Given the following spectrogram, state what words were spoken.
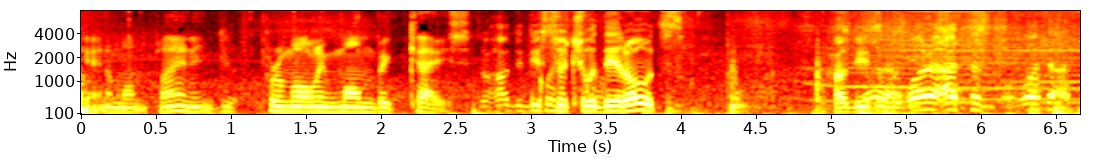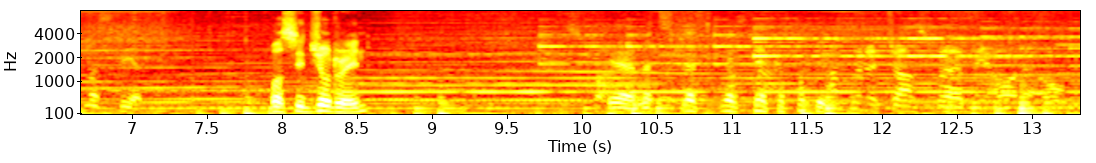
getting them on the plane, and you put them all in one big case. So how did you switch with the roads? How do you do it? What, at- what atmosphere? What's he juddering? Yeah, let's let's let's take a footage. going to transfer me on it over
